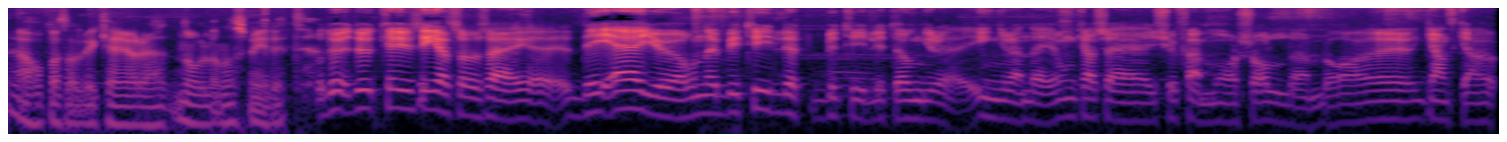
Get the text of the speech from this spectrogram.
jag hoppas att vi kan göra det någorlunda smidigt. Och du, du kan ju se så, så här, det är ju, hon är betydligt, betydligt yngre, yngre än dig. Hon kanske är 25 års åldern då. Ganska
